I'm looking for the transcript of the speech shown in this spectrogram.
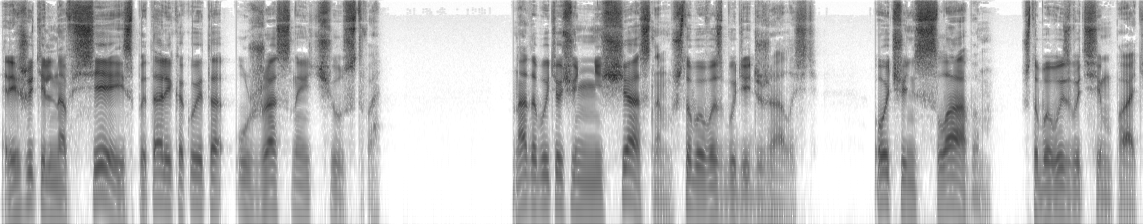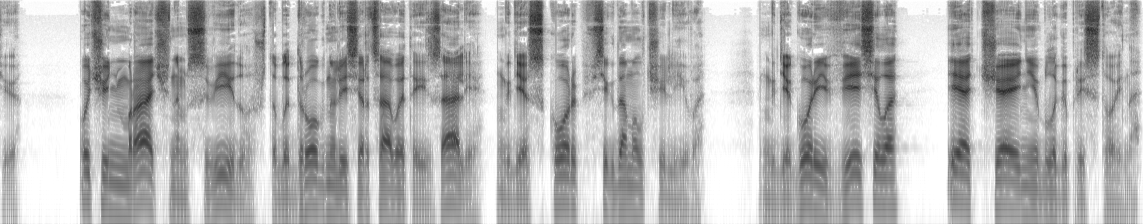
решительно все испытали какое-то ужасное чувство. Надо быть очень несчастным, чтобы возбудить жалость, очень слабым, чтобы вызвать симпатию очень мрачным с виду, чтобы дрогнули сердца в этой зале, где скорбь всегда молчалива, где горе весело и отчаяние благопристойно.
